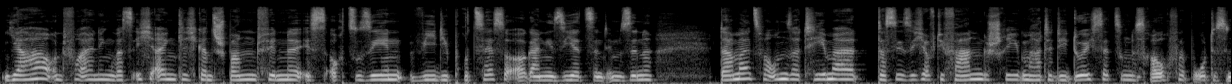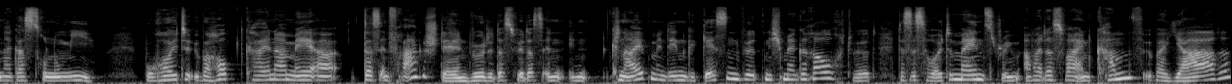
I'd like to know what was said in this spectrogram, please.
Ja, und vor allen Dingen, was ich eigentlich ganz spannend finde, ist auch zu sehen, wie die Prozesse organisiert sind im Sinne, Damals war unser Thema, dass sie sich auf die Fahnen geschrieben hatte, die Durchsetzung des Rauchverbotes in der Gastronomie wo heute überhaupt keiner mehr das in Frage stellen würde, dass wir das in, in Kneipen, in denen gegessen wird, nicht mehr geraucht wird. Das ist heute Mainstream. Aber das war ein Kampf über Jahre,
